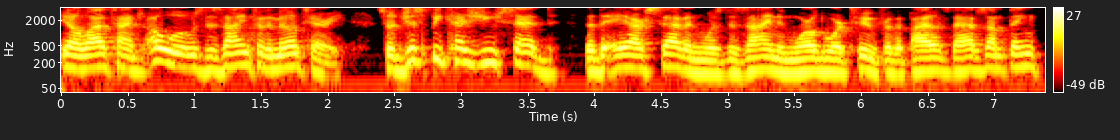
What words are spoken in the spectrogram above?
you know, a lot of times, oh, well, it was designed for the military. So just because you said that the AR-7 was designed in World War II for the pilots to have something,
